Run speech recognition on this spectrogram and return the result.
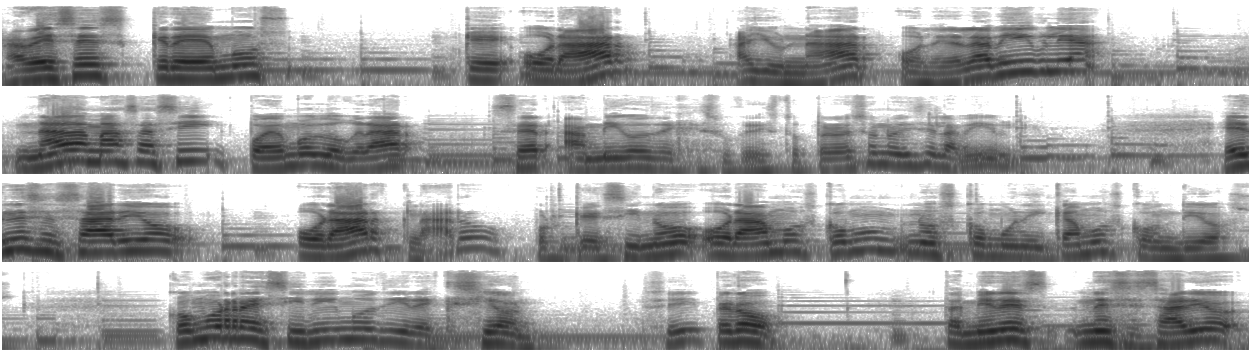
a veces creemos que orar, ayunar o leer la Biblia, nada más así podemos lograr ser amigos de Jesucristo. Pero eso no dice la Biblia. Es necesario orar, claro, porque si no oramos, ¿cómo nos comunicamos con Dios? ¿Cómo recibimos dirección? ¿Sí? Pero también es necesario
